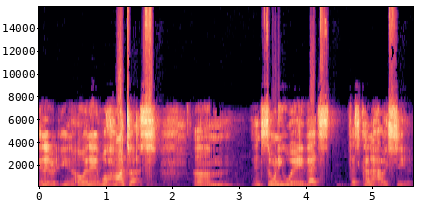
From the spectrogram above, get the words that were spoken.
and it you know and it will haunt us um, and so anyway, that's that's kind of how I see it.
